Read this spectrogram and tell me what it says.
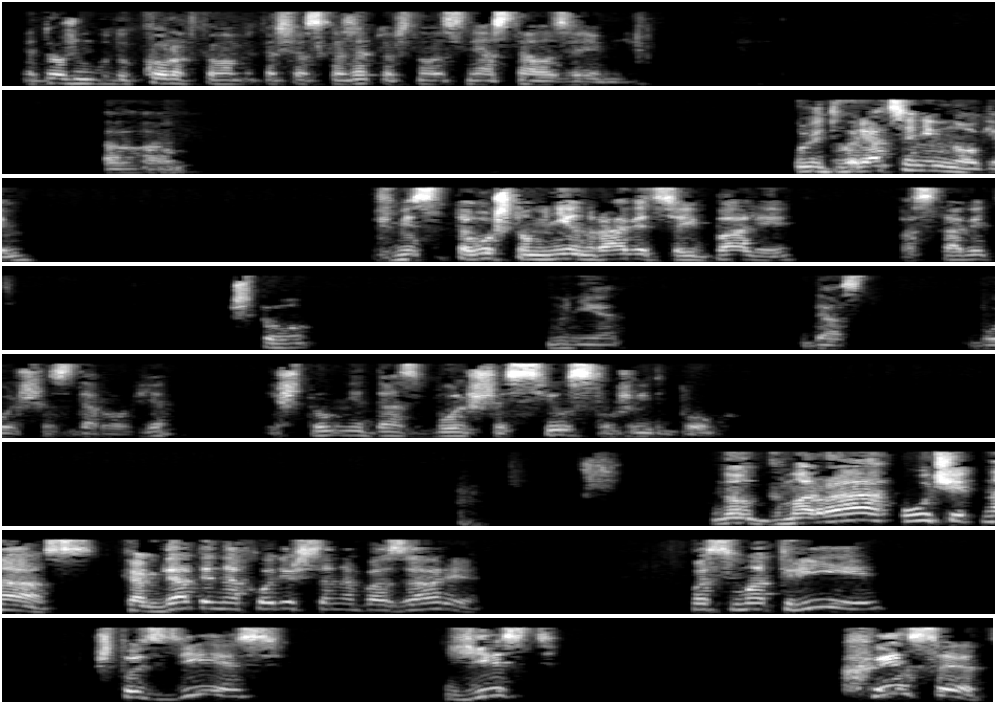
я должен буду коротко вам это все сказать, потому что у нас не осталось времени. Удовлетворяться немногим. Вместо того, что мне нравится и Бали, поставить, что мне даст больше здоровья и что мне даст больше сил служить Богу. Но Гмара учит нас, когда ты находишься на базаре, посмотри, что здесь есть хесед.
